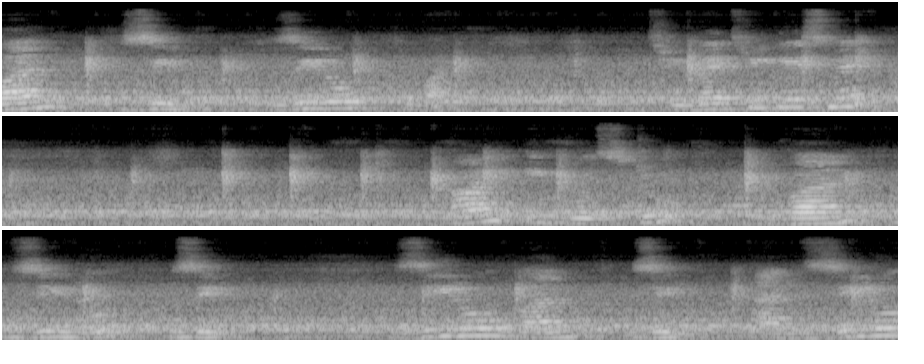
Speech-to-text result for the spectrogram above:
one zero zero one three by three के इसमें I equals to one zero zero zero one zero and zero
